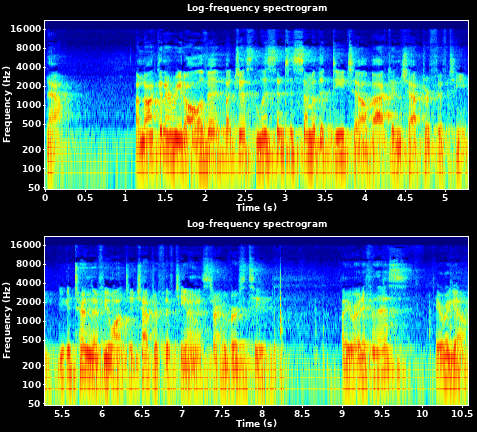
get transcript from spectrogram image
Now, I'm not going to read all of it, but just listen to some of the detail back in chapter 15. You can turn there if you want to. Chapter 15, I'm going to start in verse 2. Are you ready for this? Here we go.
